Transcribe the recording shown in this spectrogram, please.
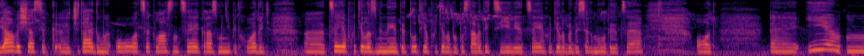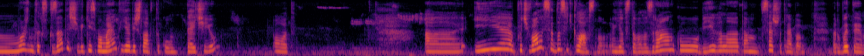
я весь час як е, читаю, думаю, о, це класно, це якраз мені підходить. е, Це я б хотіла змінити, тут я б хотіла би поставити цілі, це я хотіла би досягнути. Це от. Е, І можна так сказати, що в якийсь момент я війшла в таку течію. От. І почувалася досить класно. Я вставала зранку, бігала, там все, що треба робити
